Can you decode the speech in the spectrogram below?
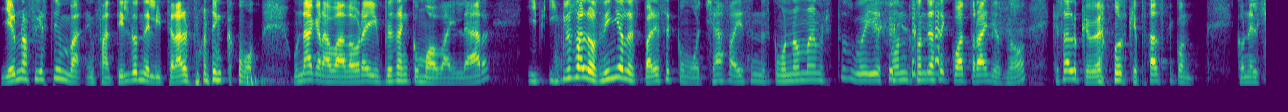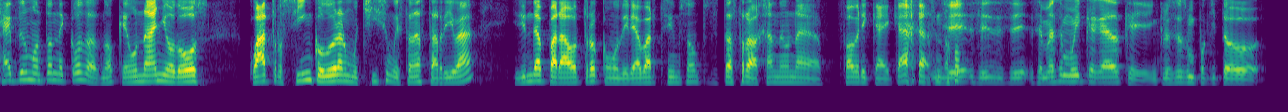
Y hay una fiesta infa- infantil donde literal ponen como una grabadora y empiezan como a bailar. Y incluso a los niños les parece como chafa. Dicen, es como, no mames, estos güeyes son, son de hace cuatro años, ¿no? Que es algo que vemos que pasa con, con el hype de un montón de cosas, ¿no? Que un año, dos, cuatro, cinco duran muchísimo y están hasta arriba. Y de un día para otro, como diría Bart Simpson, pues estás trabajando en una fábrica de cajas, ¿no? Sí, sí, sí, sí. Se me hace muy cagado que incluso es un poquito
